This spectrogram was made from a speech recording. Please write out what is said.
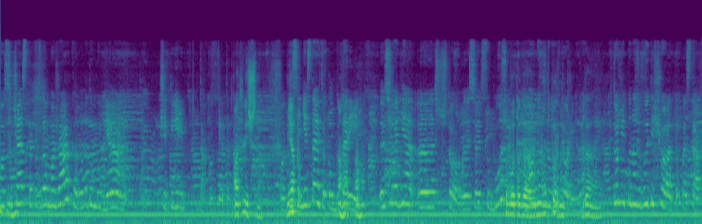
но сейчас, так как дома жарко, ну, я думаю, дня 4, так вот где-то. Отлично. Вот, Меня если не ставить около Ага, батареи. ага. Но сегодня э, что? У нас сегодня суббота. Суббота, да, Вам нужно во вторник. вторник, да? Да. Вторник у нас будет еще одна поставка.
